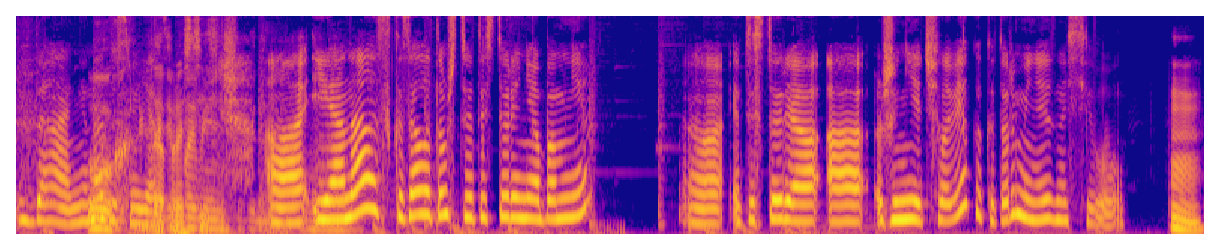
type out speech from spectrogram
Да, не надо смеяться. Да, простите. А, и она сказала о том, что эта история не обо мне, а, это история о жене человека, который меня изнасиловал. Mm.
